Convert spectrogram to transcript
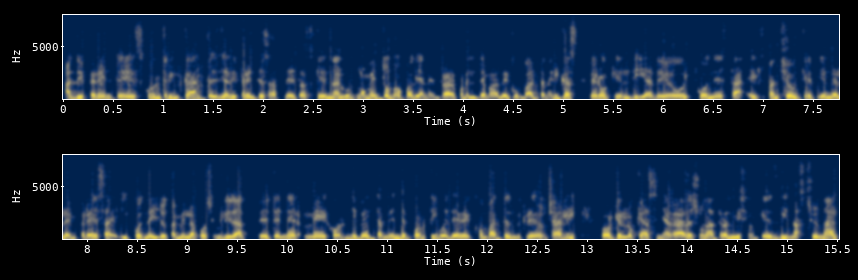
a diferentes contrincantes y a diferentes atletas que en algún momento no podían entrar por el tema de combate Américas, pero que el día de hoy con esta expansión que tiene la empresa y con ello también la posibilidad de tener mejor nivel también deportivo y de combate, mi querido Charlie, porque lo que ha señalado es una transmisión que es binacional,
